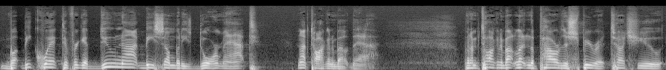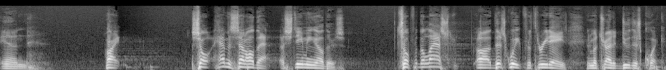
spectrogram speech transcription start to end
but be quick to forgive. Do not be somebody's doormat. I'm not talking about that. But I'm talking about letting the power of the Spirit touch you and. All right. So, having said all that, esteeming others. So, for the last, uh, this week, for three days, I'm going to try to do this quick.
